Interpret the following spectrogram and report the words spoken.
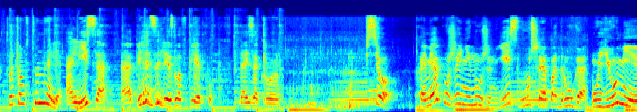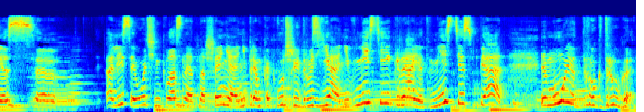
Кто там в туннеле? Алиса опять залезла в клетку. Дай закрою. Все, хомяк уже не нужен. Есть лучшая подруга у Юми с... Э, Алисой очень классные отношения, они прям как лучшие друзья, они вместе играют, вместе спят, моют друг друга,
